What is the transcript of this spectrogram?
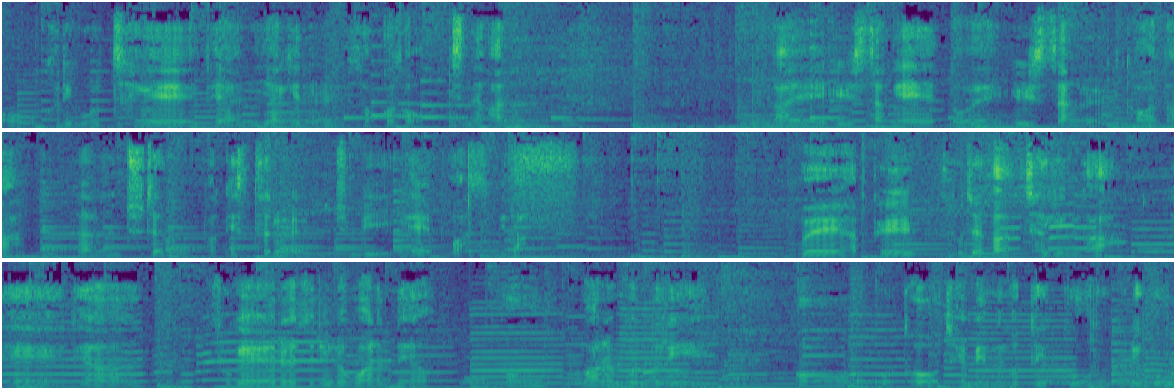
어, 그리고 책에 대한 이야기를 섞어서 진행하는 음, 나의 일상에 너의 일상을 더하다 라는 주제로 팟캐스트를 준비해 보았습니다. 왜 하필 소재가 책인가에 대한 소개를 드리려고 하는데요. 어, 많은 분들이 어, 더 재밌는 것도 있고 그리고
